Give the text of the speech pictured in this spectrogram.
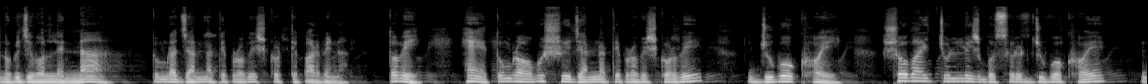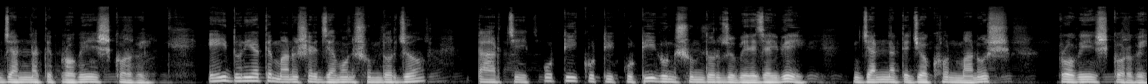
নবীজি বললেন, না, তোমরা জান্নাতে প্রবেশ করতে পারবে না। তবে হ্যাঁ তোমরা অবশ্যই জান্নাতে প্রবেশ করবে। যুবক হয়ে, সবাই চল্লিশ বছরের যুবক হয়ে জান্নাতে প্রবেশ করবে। এই দুনিয়াতে মানুষের যেমন সৌন্দর্য, তার চেয়ে কোটি কোটি কোটি গুণ সৌন্দর্য বেড়ে যাইবে জান্নাতে যখন মানুষ প্রবেশ করবে।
